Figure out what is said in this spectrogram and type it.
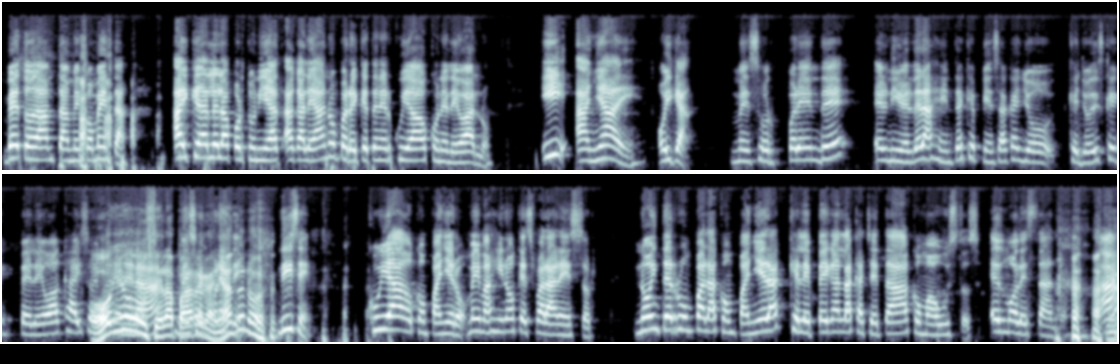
Beto Dam también comenta, hay que darle la oportunidad a Galeano, pero hay que tener cuidado con elevarlo. Y añade, oiga, me sorprende el nivel de la gente que piensa que yo, que yo dice que peleo acá y soy Obvio, usted la para regañándonos. Dice, cuidado, compañero, me imagino que es para Néstor no interrumpa a la compañera que le pegan la cachetada como a gustos. Es molestando. ¿Ah?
